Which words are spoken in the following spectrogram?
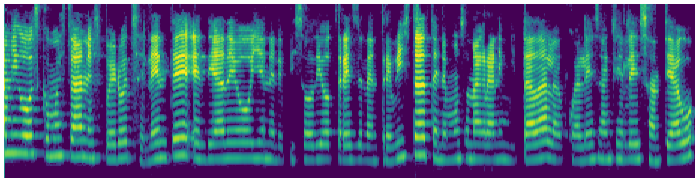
amigos, ¿cómo están? Espero excelente. El día de hoy en el episodio 3 de la entrevista tenemos una gran invitada, la cual es Ángeles Santiago,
